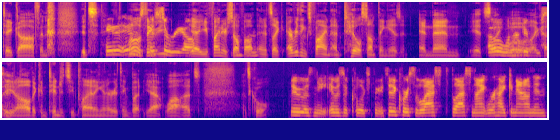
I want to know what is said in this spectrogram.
take off, and it's, It- it's it one of those things. you- surreal. yeah, you find yourself out, Mhm. and it's like everything's fine until something isn't, and then it's Oh, like whoa, like 100%. you know all the contingency planning and everything. But yeah, wow, that's that's cool. it was neat. It was a cool experience. And of course, the last the last night we're hiking out and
